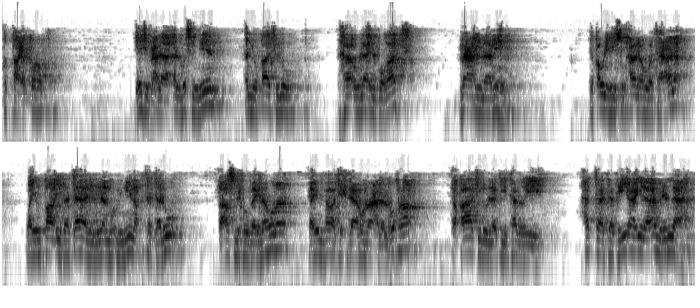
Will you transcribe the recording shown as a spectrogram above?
قطاع الطرق يجب على المسلمين أن يقاتلوا هؤلاء البغاة مع إمامهم لقوله سبحانه وتعالى وإن طائفتان من المؤمنين اقتتلوا فأصلحوا بينهما فإن بغت إحداهما على الأخرى فقاتلوا التي تبغي حتى تفيء إلى أمر الله.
